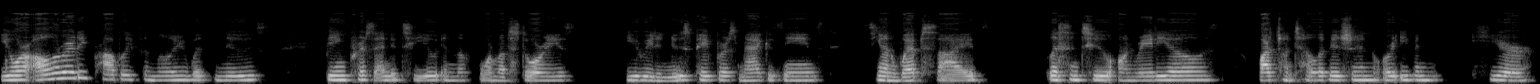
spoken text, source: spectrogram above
You are already probably familiar with news being presented to you in the form of stories you read in newspapers, magazines, see on websites, listen to on radios, watch on television, or even hear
